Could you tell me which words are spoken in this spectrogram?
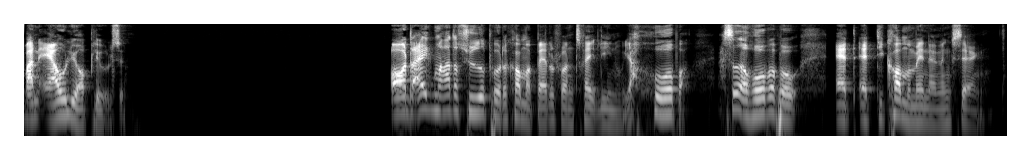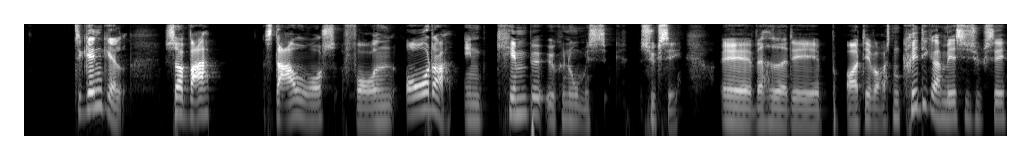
var en ærgerlig oplevelse. Og der er ikke meget, der tyder på, at der kommer Battlefront 3 lige nu. Jeg håber, jeg sidder og håber på, at, at de kommer med en annoncering. Til gengæld, så var Star Wars Fallen Order en kæmpe økonomisk succes. Øh, hvad hedder det? Og det var også en kritikermæssig succes.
